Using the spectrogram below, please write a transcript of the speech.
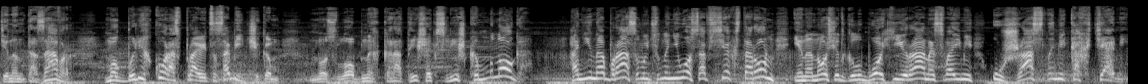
Тенантозавр мог бы легко расправиться с обидчиком, но злобных коротышек слишком много — они набрасываются на него со всех сторон и наносят глубокие раны своими ужасными когтями.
